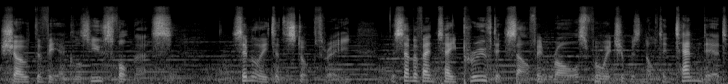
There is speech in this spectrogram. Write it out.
showed the vehicle's usefulness. Similarly to the Stug 3, the Semovente proved itself in roles for which it was not intended.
